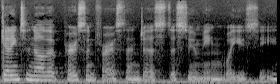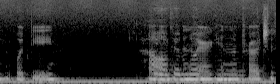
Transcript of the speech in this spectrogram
getting to know the person first and just assuming what you see would be how Be a good an. American Mhm. approaches.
